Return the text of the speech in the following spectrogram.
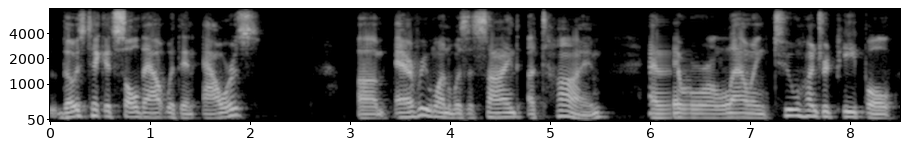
those tickets sold out within hours. Um, everyone was assigned a time, and they were allowing 200 people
